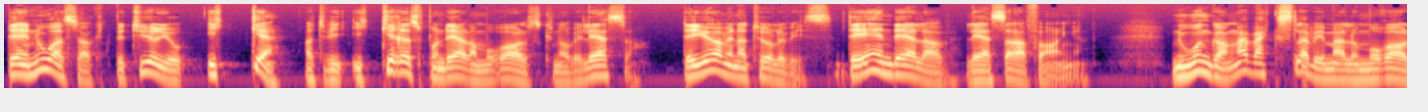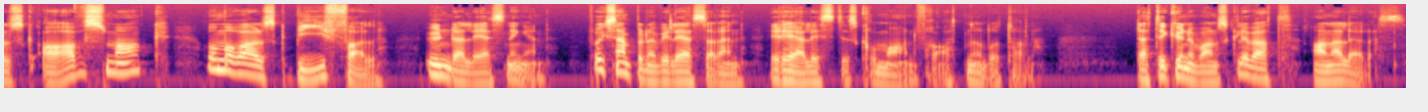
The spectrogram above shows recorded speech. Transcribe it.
Det jeg nå har sagt, betyr jo ikke at vi ikke responderer moralsk når vi leser. Det gjør vi naturligvis. Det er en del av lesererfaringen. Noen ganger veksler vi mellom moralsk avsmak og moralsk bifall under lesningen, f.eks. når vi leser en realistisk roman fra 1800-tallet. Dette kunne vanskelig vært annerledes.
